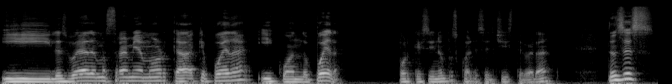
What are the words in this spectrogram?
y les voy a demostrar mi amor cada que pueda y cuando pueda. Porque si no, pues cuál es el chiste, ¿verdad? Entonces,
